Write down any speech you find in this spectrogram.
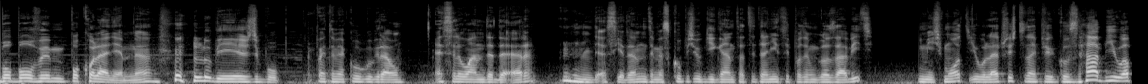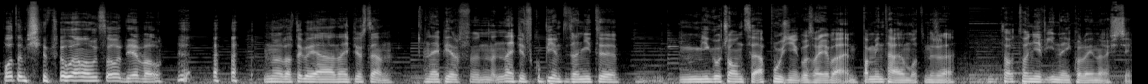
bobowym pokoleniem, nie? lubię jeść bób. Pamiętam jak Ugu grał SL1 DDR, DS1, zamiast kupić u giganta tytanity, potem go zabić i mieć młot i ulepszyć, to najpierw go zabił, a potem się dołamał, co odjebał. no dlatego ja najpierw ten, najpierw, najpierw kupiłem tytanity migoczące, a później go zajebałem. Pamiętałem o tym, że to, to nie w innej kolejności.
